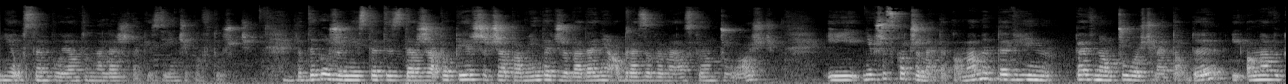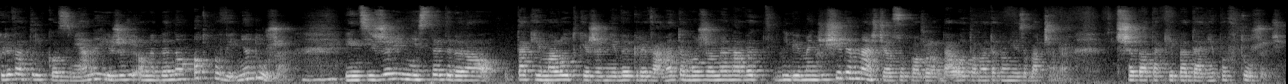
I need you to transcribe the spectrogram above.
nie ustępują, to należy takie zdjęcie powtórzyć. Mhm. Dlatego, że niestety zdarza, po pierwsze trzeba pamiętać, że badania obrazowe mają swoją czułość, i nie przeskoczymy tego. Mamy pewien, pewną czułość metody i ona wykrywa tylko zmiany, jeżeli one będą odpowiednio duże. Mhm. Więc jeżeli niestety będą takie malutkie, że nie wykrywamy, to możemy nawet, nie wiem, będzie 17 osób oglądało, to my tego nie zobaczymy trzeba takie badanie powtórzyć.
